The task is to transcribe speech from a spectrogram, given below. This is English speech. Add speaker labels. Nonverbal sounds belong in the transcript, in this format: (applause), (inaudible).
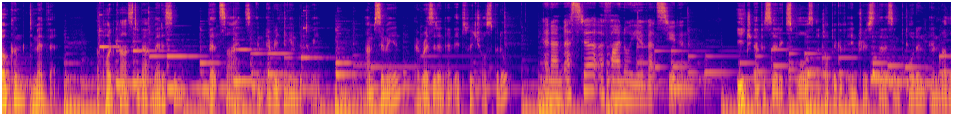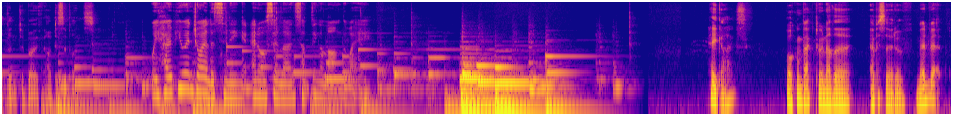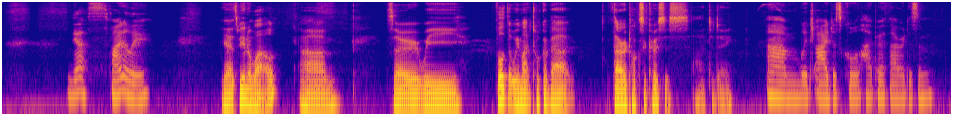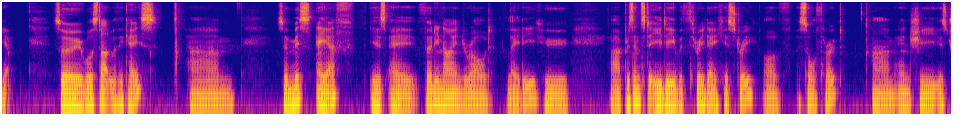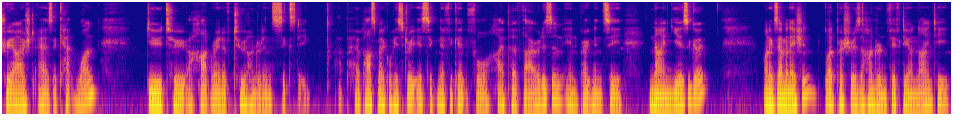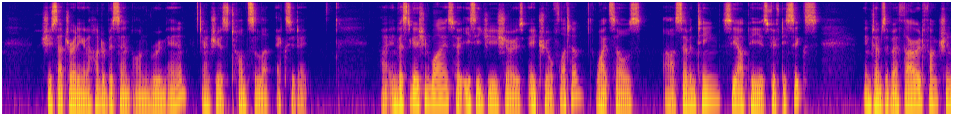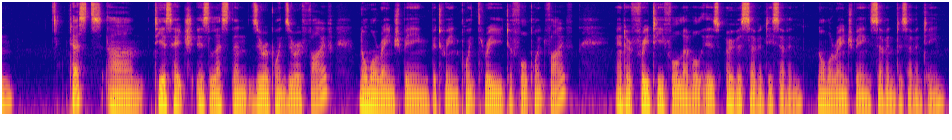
Speaker 1: Welcome to MedVet, a podcast about medicine, vet science, and everything in between. I'm Simeon, a resident at Ipswich Hospital.
Speaker 2: And I'm Esther, a final year vet student.
Speaker 1: Each episode explores a topic of interest that is important and relevant to both our disciplines.
Speaker 2: We hope you enjoy listening and also learn something along the way.
Speaker 1: Hey guys, welcome back to another episode of MedVet.
Speaker 2: Yes, finally.
Speaker 1: Yeah, it's been a while. Um, so we thought that we might talk about thyrotoxicosis uh, today.
Speaker 2: Um, which I just call hypothyroidism.
Speaker 1: Yep. So we'll start with a case. Um, so Miss AF is a 39 year old lady who uh, presents to ED with three day history of a sore throat, um, and she is triaged as a Cat 1 due to a heart rate of 260. Uh, her past medical history is significant for hyperthyroidism in pregnancy nine years ago. On examination, blood pressure is 150 on 90. She's saturating at 100% on room air, and she has tonsillar exudate. Uh, investigation wise, her ECG shows atrial flutter, white cells are 17, CRP is 56. In terms of her thyroid function tests, um, TSH is less than 0.05, normal range being between 0.3 to 4.5, and her free T4 level is over 77, normal range being 7 to 17.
